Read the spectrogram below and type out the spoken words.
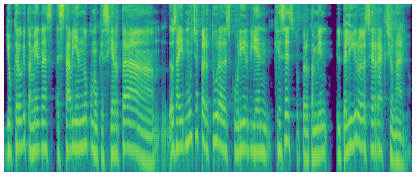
yo creo que también está viendo como que cierta, o sea, hay mucha apertura a descubrir bien qué es esto, pero también el peligro de ser reaccionario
